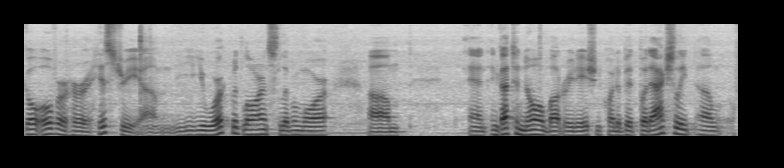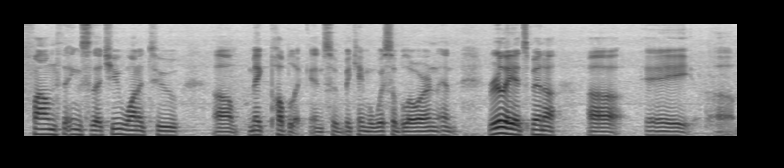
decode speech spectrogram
go over her history. Um, you worked with Lawrence Livermore um, and, and, got to know about radiation quite a bit, but actually um, found things that you wanted to um, make public, and so became a whistleblower. And, and really, it's been a, uh, a um,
